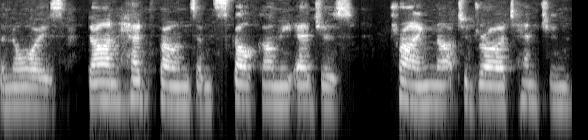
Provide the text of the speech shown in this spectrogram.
the noise, don headphones, and skulk on the edges, trying not to draw attention.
